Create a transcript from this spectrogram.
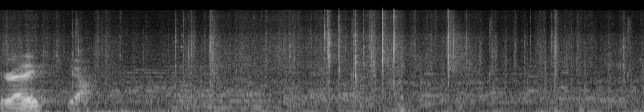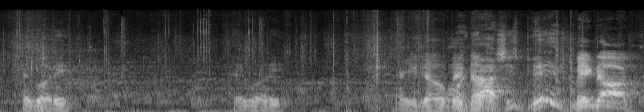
You ready? Yeah. Hey, buddy. Hey, buddy. There you go, Oh my big dog. gosh, he's big. Big dog.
